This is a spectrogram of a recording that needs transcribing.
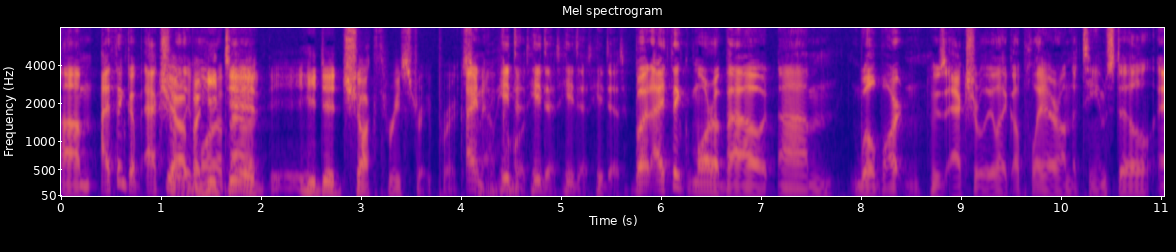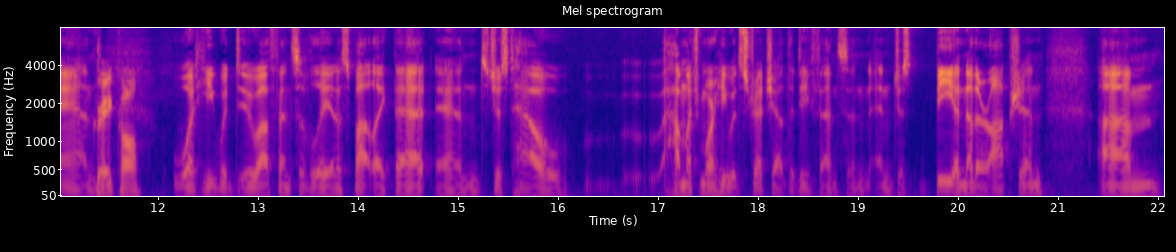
Um, I think of actually yeah, but he about, did he did chuck three straight bricks. I know I mean, he did, on. he did, he did, he did. But I think more about um, Will Barton, who's actually like a player on the team still, and great call. What he would do offensively in a spot like that, and just how how much more he would stretch out the defense and and just be another option. Um,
